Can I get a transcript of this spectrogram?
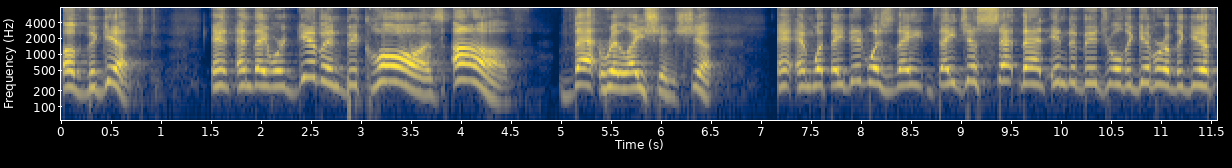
of the gift. And, and they were given because of that relationship. And, and what they did was they, they just set that individual, the giver of the gift,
